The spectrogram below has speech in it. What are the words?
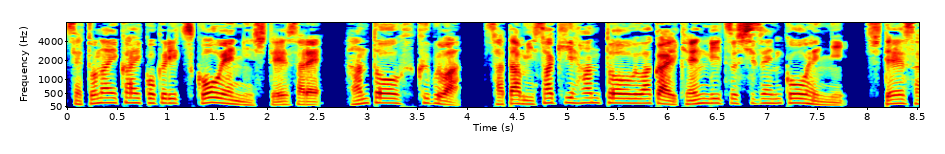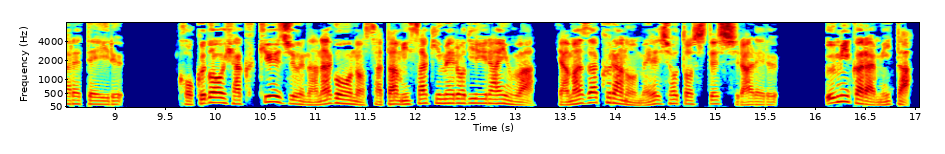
瀬戸内海国立公園に指定され、半島腹部は、佐田岬半島和海県立自然公園に指定されている。国道197号の佐田岬メロディーラインは、山桜の名所として知られる。海から見た、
